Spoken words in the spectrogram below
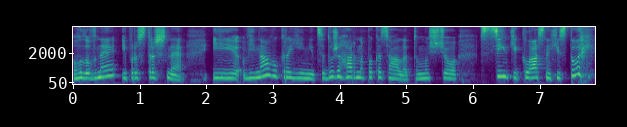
головне і про страшне. І війна в Україні це дуже гарно показала, тому що стільки класних історій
